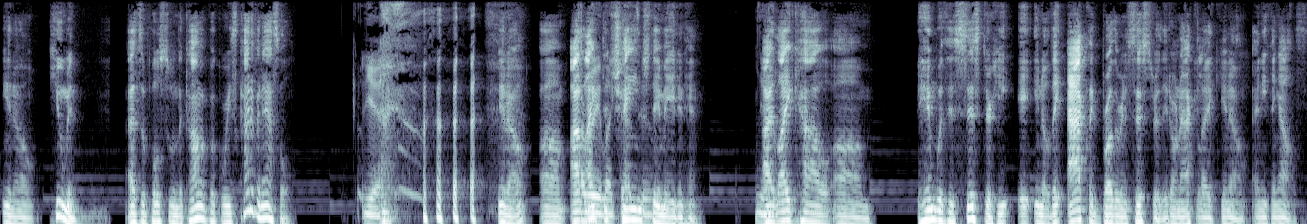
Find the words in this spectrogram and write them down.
you know, human, as opposed to in the comic book where he's kind of an asshole. Yeah. You know, um, I, I like really the like change they made in him. yeah. I like how um him with his sister, he it, you know, they act like brother and sister. They don't act like, you know, anything else.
